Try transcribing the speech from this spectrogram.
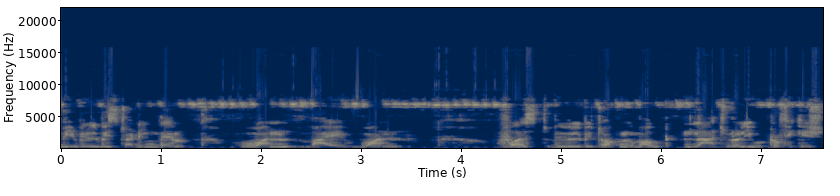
We will be studying them one by one. First, we will be talking about natural eutrophication.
